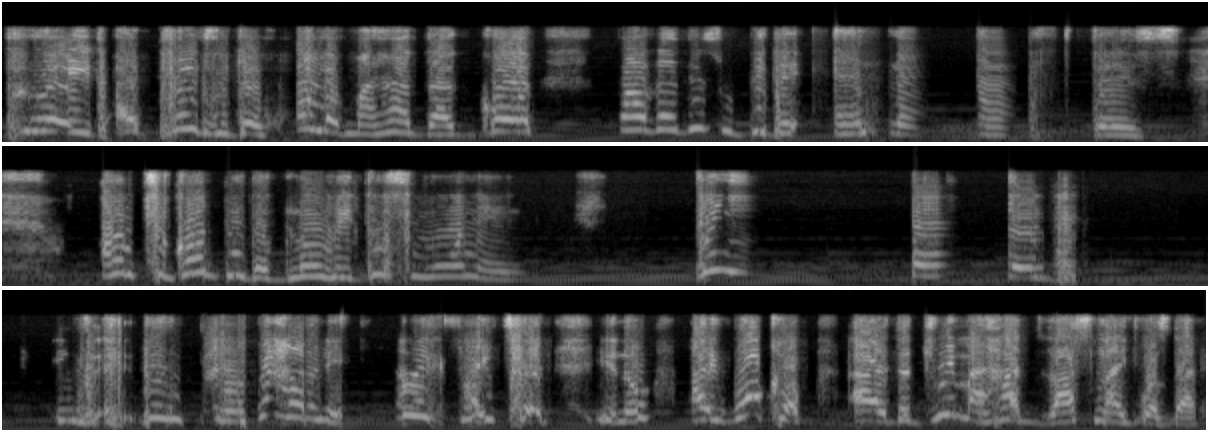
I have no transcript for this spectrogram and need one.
prayed. I prayed with the whole of my heart that God, Father, this will be the end of this. And to God be the glory this morning. I'm excited. You know, I woke up. Uh, the dream I had last night was that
